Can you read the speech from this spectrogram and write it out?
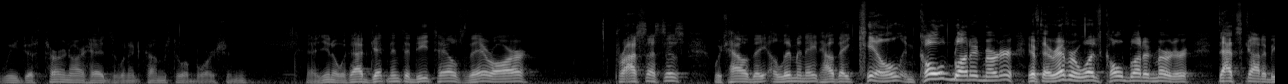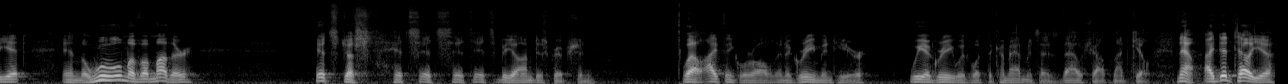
we just turn our heads when it comes to abortion. And, you know, without getting into details, there are processes which how they eliminate, how they kill in cold-blooded murder. If there ever was cold-blooded murder, that's got to be it. In the womb of a mother, it's just, it's, it's, it's, it's beyond description. Well, I think we're all in agreement here. We agree with what the commandment says, thou shalt not kill. Now, I did tell you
